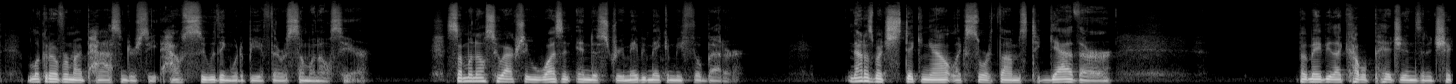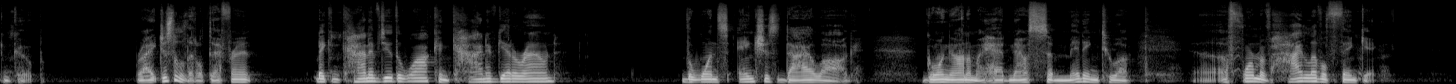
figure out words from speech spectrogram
I'm looking over my passenger seat. How soothing would it be if there was someone else here? Someone else who actually wasn't industry, maybe making me feel better not as much sticking out like sore thumbs together, but maybe like a couple pigeons in a chicken coop, right? Just a little different. They can kind of do the walk and kind of get around. The once anxious dialogue going on in my head now submitting to a, a form of high level thinking.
